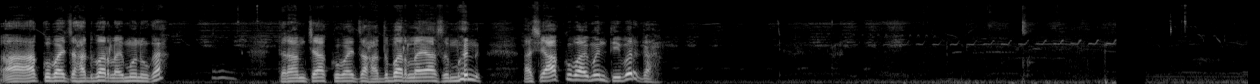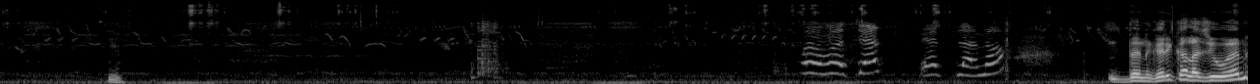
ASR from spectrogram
आ आकूबाईचा हात भरलाय म्हणू का? तर आमच्या आकूबाईचा हात भरलाय असं म्हण. अशी आकूबाई म्हणती बरं का? हम्म. धनगरी कला जीवन.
